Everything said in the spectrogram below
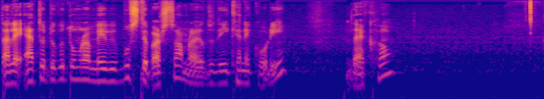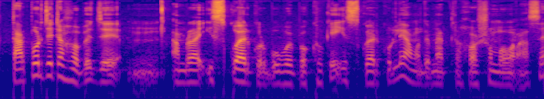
তাহলে এতটুকু তোমরা মেবি বুঝতে পারছ। আমরা যদি এখানে করি, দেখো। তারপর যেটা হবে যে আমরা স্কোয়ার করব উভয় পক্ষকে। স্কোয়ার করলে আমাদের ম্যাথটা হওয়ার সম্ভাবনা আছে।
